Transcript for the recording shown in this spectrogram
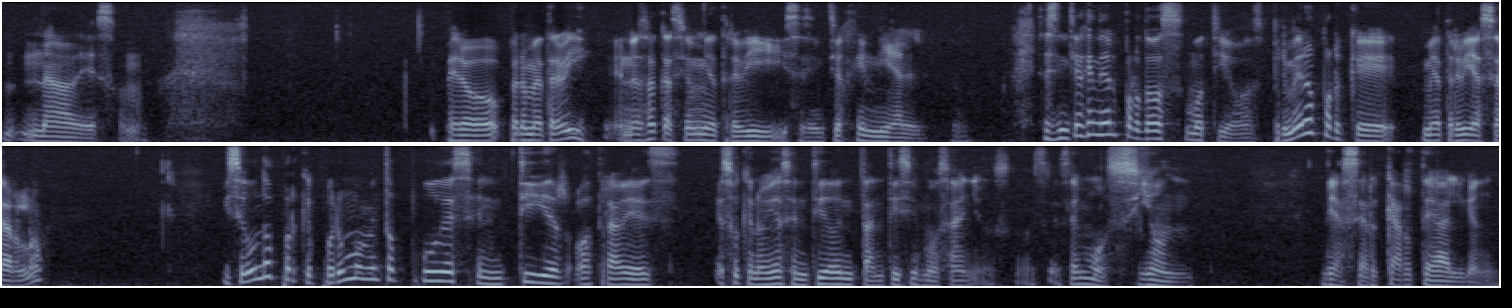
nada de eso, ¿no? Pero, pero me atreví, en esa ocasión me atreví y se sintió genial. Se sintió genial por dos motivos. Primero porque me atreví a hacerlo. Y segundo porque por un momento pude sentir otra vez eso que no había sentido en tantísimos años. Esa emoción de acercarte a alguien.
